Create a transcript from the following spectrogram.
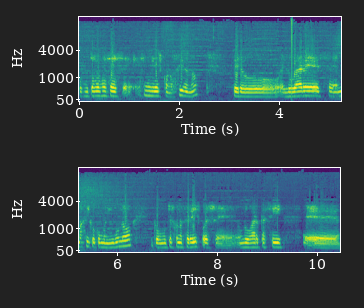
pues muchas veces es, es muy desconocido, ¿no? Pero el lugar es eh, mágico como ninguno y como muchos conoceréis, pues eh, un lugar casi eh,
